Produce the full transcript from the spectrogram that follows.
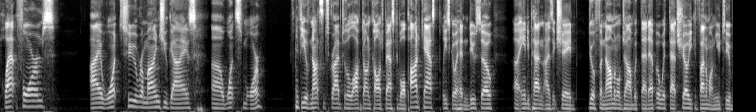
platforms. I want to remind you guys uh, once more. If you have not subscribed to the Locked On College Basketball podcast, please go ahead and do so. Uh, Andy Patton, Isaac Shade do a phenomenal job with that ep- with that show. You can find them on YouTube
